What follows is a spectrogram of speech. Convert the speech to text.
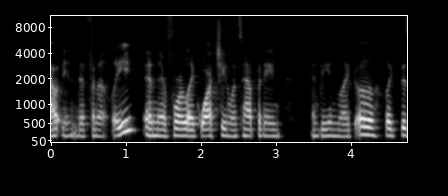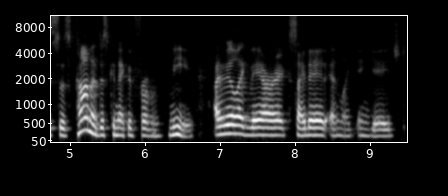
out indefinitely, and therefore like watching what's happening and being like, oh, like this is kind of disconnected from me. I feel like they are excited and like engaged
